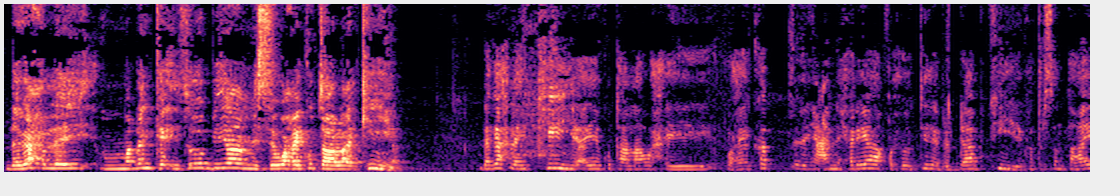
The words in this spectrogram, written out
dhagaxley ma dhanka ethoobiya mise waxay ku taalaa kenya dhagaxlay kenya ayay ku taallaa waxay waxay ka yani xeryaha qaxootiga dhadhaab kenya ay ka tirsan tahay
